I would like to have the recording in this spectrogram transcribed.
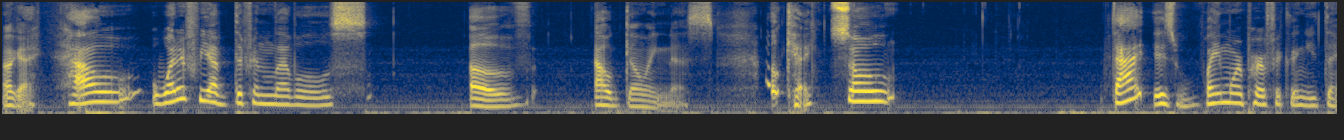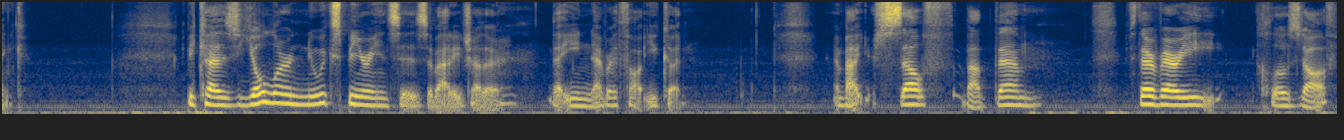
Okay. How what if we have different levels of outgoingness? Okay. So that is way more perfect than you think. Because you'll learn new experiences about each other that you never thought you could. About yourself, about them. If they're very closed off,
